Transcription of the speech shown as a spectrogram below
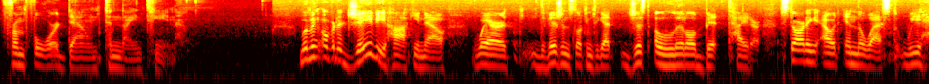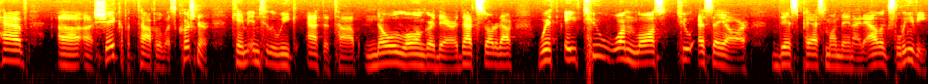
from 4 down to 19. Moving over to JV hockey now where division's looking to get just a little bit tighter. Starting out in the West, we have uh, a shakeup at the top of the West. Kushner came into the week at the top, no longer there. That started out with a 2 1 loss to SAR this past Monday night. Alex Levy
